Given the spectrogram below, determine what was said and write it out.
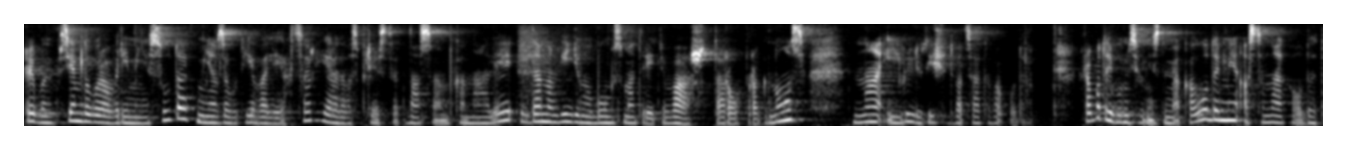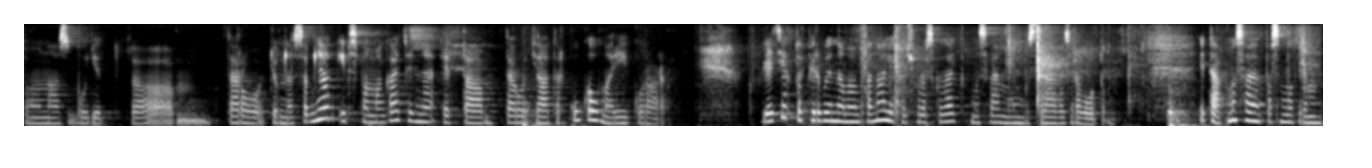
Рыбы, всем доброго времени суток. Меня зовут Ева Лехцер. Я рада вас приветствовать на своем канале. И в данном видео мы будем смотреть ваш второй прогноз на июль 2020 года. Работать будем сегодня с двумя колодами. Основная колода это у нас будет э, Таро Темный особняк и вспомогательно это Таро Театр кукол Марии Курары. Для тех, кто впервые на моем канале, хочу рассказать, как мы с вами будем выстраивать работу. Итак, мы с вами посмотрим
